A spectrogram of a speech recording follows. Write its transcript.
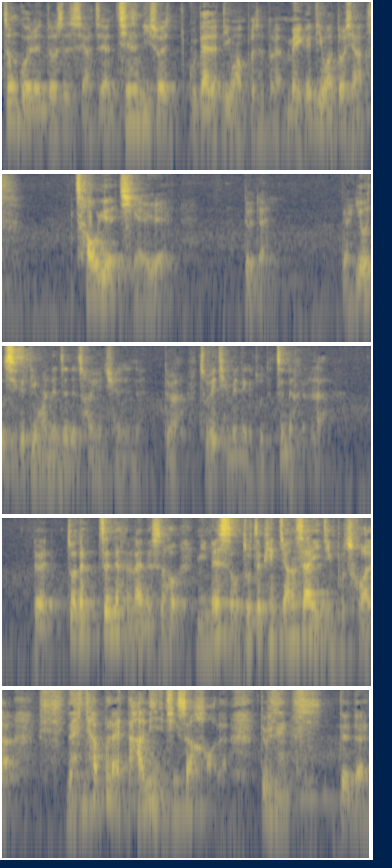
中国人都是想这样。其实你说古代的帝王不是都这样，每个帝王都想超越前人，对不对？对，有几个帝王能真的超越前人的，对吧？除非前面那个做的真的很烂，对，做的真的很烂的时候，你能守住这片江山已经不错了，人家不来打你已经算好了，对不对？对不对？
